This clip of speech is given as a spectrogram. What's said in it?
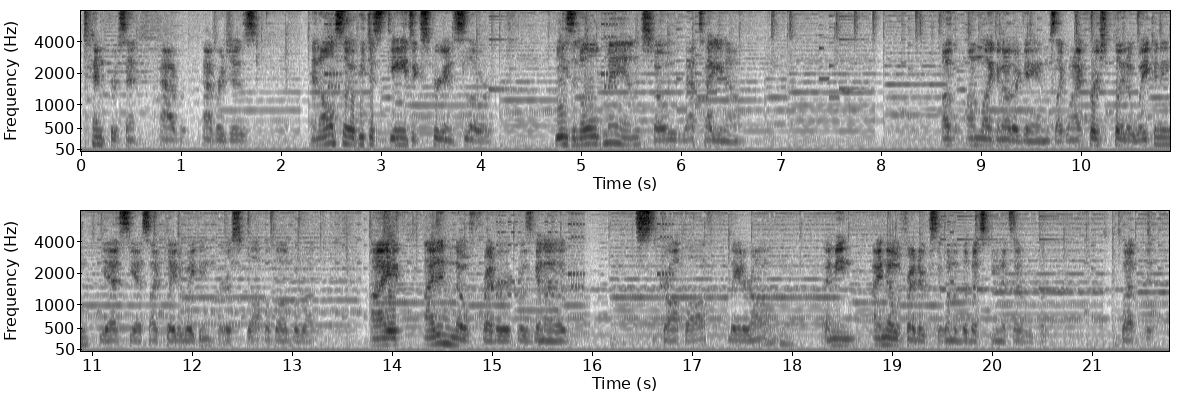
10% av averages, and also he just gains experience slower. He's an old man, so that's how you know unlike in other games. Like when I first played Awakening, yes, yes, I played Awakening first, blah blah blah blah blah. I I didn't know Frederick was gonna drop off later on. I mean, I know Frederick's one of the best units ever, but, but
